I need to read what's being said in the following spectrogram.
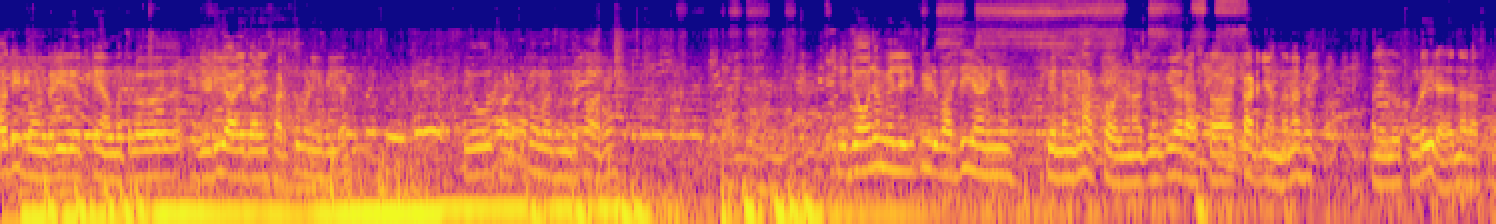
ਮਸਤੂਣਾ ਬਾਉਂਡਰੀ ਦੇ ਉੱਤੇ ਆ, ਮਤਲਬ ਜਿਹੜੀ ਆਲੇ ਦਾਲੇ ਸੜਕ ਬਣੀ ਹੋਈ ਆ, ਤੇ ਉਹ ਸੜਕ ਤੋਂ ਮੈਂ ਤੁਹਾਨੂੰ ਦਿਖਾ ਰਿਹਾ। ਤੇ ਜਿਉਂ ਜਿਉਂ ਮੇਲੇ 'ਚ ਭੀੜ ਵੱਧਦੀ ਜਾਣੀ ਆ ਤੇ ਲੰਘਣਾ ਔਖਾ ਹੋ ਜਾਣਾ, ਕਿਉਂਕਿ ਆ ਰਸਤਾ ਘਟ ਜਾਂਦਾ ਨਾ ਫਿਰ। ਆ ਦੇਖ ਲਓ ਥੋੜਾ ਹੀ ਰਹਿ ਜਾਂਦਾ ਰਸਤਾ।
